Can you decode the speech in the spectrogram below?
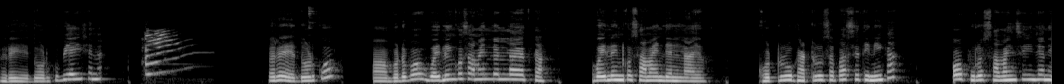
अरे, दोड़को भी आई से ना? अरे, दोड़को? हाँ बड़े भाऊ बैलिन को सामान लेने लायत का? बैलिन को सामान लेने लायो खोटरू घाटरू सपास से तिनी का? हो पुरं सामान से ही जाने।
